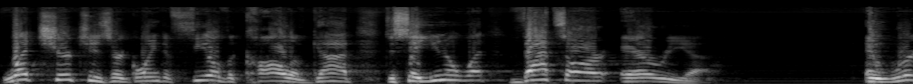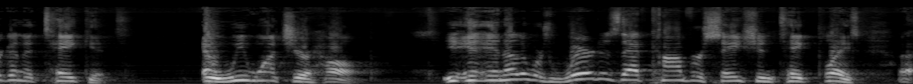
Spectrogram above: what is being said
What churches are going to feel the call of God to say, you know what? That's our area. And we're going to take it. And we want your help. In other words, where does that conversation take place? Uh,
